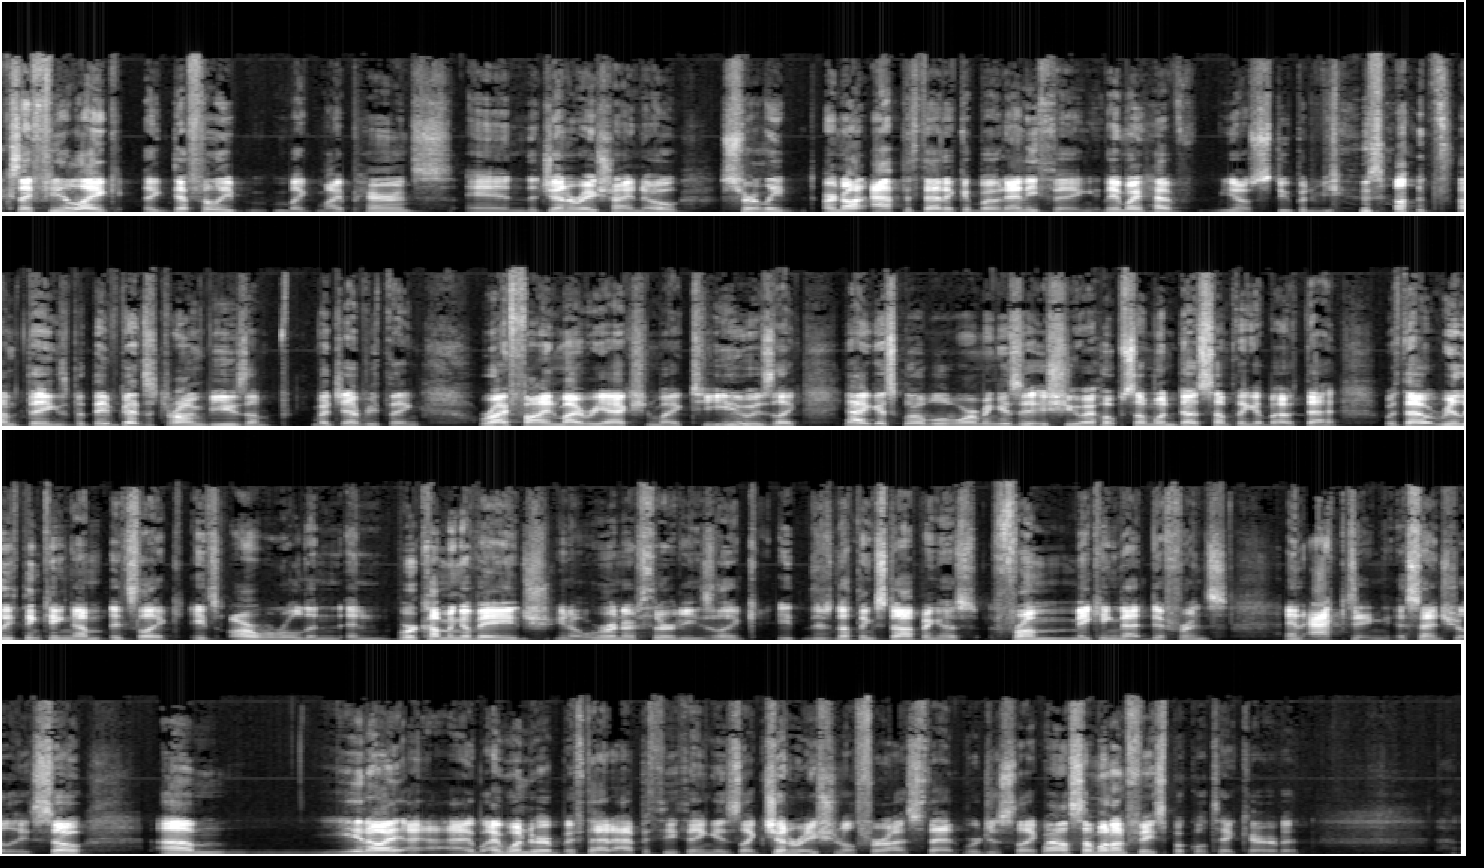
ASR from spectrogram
because I feel like like definitely like my parents and the generation I know certainly are not apathetic about anything. They might have you know stupid views on some things, but they've got strong views on pretty much everything. Where I find my reaction, Mike, to you is like, yeah, I guess global warming is an issue. I hope someone does something about that without really thinking. Um, it's like it's our world, and and we're coming of age. You know, we're in our thirties. Like, it, there's nothing stopping us from making that difference and acting essentially. So, um, you know, I, I I wonder if that apathy thing is like generational for us. That we're just like, well, someone on Facebook will take care of it.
